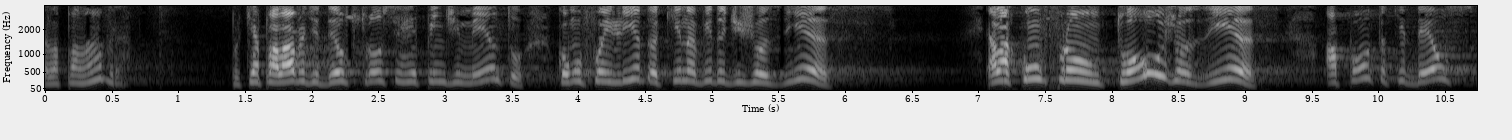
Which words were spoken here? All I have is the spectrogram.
pela palavra. Porque a palavra de Deus trouxe arrependimento, como foi lido aqui na vida de Josias. Ela confrontou Josias, a ponto que Deus,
